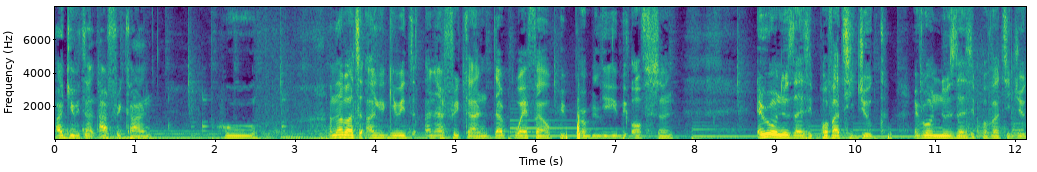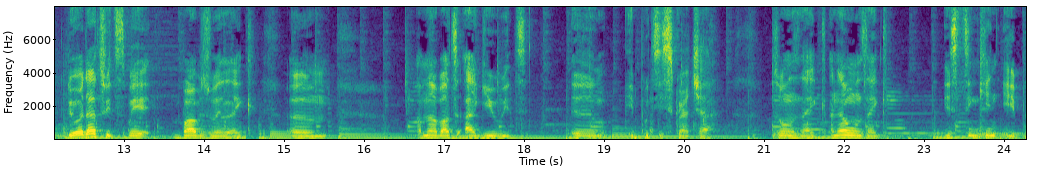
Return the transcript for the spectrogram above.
I give it an African who I'm not about to argue with an African. That Wi-Fi will be probably be off soon. Everyone knows that it's a poverty joke. Everyone knows that it's a poverty joke. The other tweets where Barb's were like, um, "I'm not about to argue with um, a booty scratcher." Someone's like, another one's like, "A stinking ape."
